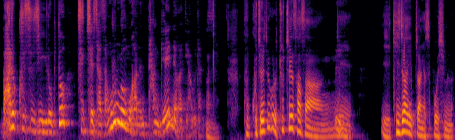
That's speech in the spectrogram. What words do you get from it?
마르크스주의로부터 주체 사상으로 넘어가는 단계에 내가 대학을 다녔어요. 구- 구체적으로 주체 사상이 음. 이 기자 입장에서 보시면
